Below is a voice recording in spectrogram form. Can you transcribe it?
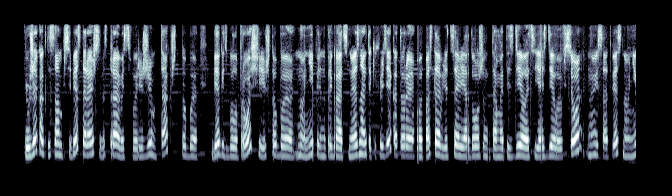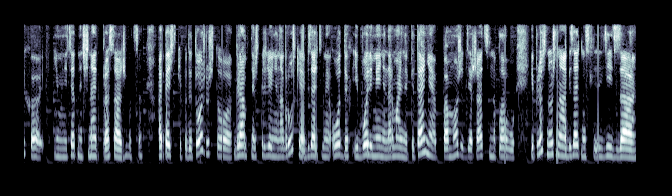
И уже как то сам по себе стараешься стараешься выстраивать свой режим так, чтобы бегать было проще и чтобы, ну, не перенапрягаться. Но я знаю таких людей, которые вот поставили цель, я должен там это сделать, я сделаю все, ну и, соответственно, у них э, иммунитет начинает просаживаться. Опять же таки подытожу, что грамотное распределение нагрузки, обязательный отдых и более-менее нормальное питание поможет держаться на плаву. И плюс нужно обязательно следить за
